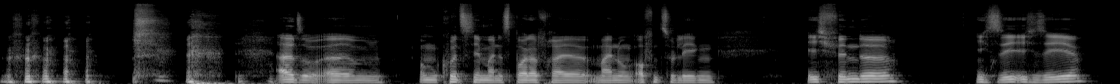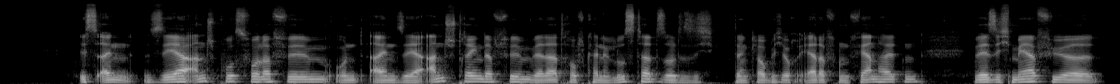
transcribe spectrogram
also, ähm, um kurz hier meine spoilerfreie Meinung offen zu legen. Ich finde, ich sehe, ich sehe, ist ein sehr anspruchsvoller Film und ein sehr anstrengender Film. Wer darauf keine Lust hat, sollte sich dann, glaube ich, auch eher davon fernhalten. Wer sich mehr für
